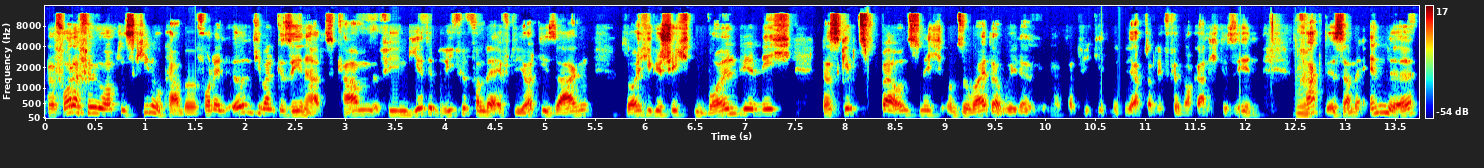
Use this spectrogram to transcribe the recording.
Bevor der Film überhaupt ins Kino kam, bevor den irgendjemand gesehen hat, kamen fingierte Briefe von der FDJ, die sagen, solche Geschichten wollen wir nicht, das gibt es bei uns nicht und so weiter. Wo ich dachte, wie geht? Ihr habt doch den Film noch gar nicht gesehen. Ja. Fakt ist, am Ende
